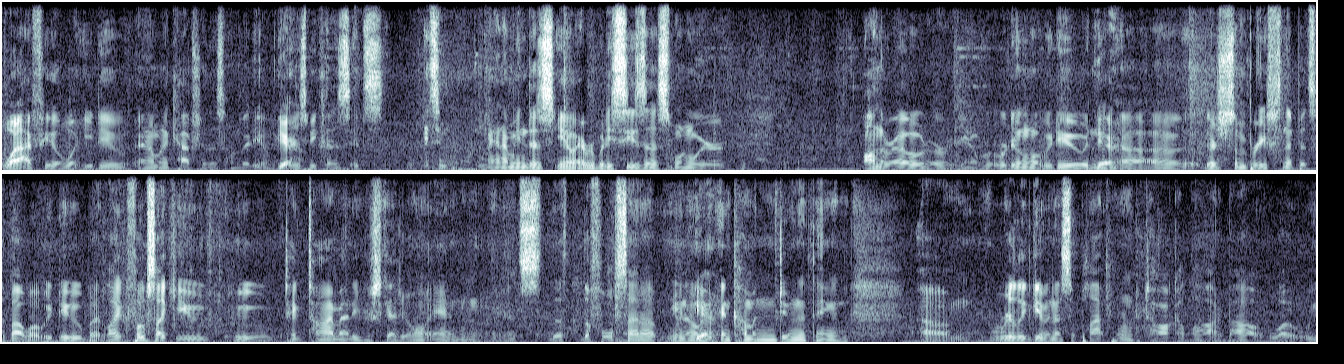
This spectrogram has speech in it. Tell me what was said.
what I feel, what you do, and I'm going to capture this on video here, Yeah. is because it's it's important, man. I mean, there's you know everybody sees us when we're on the road or you know we're, we're doing what we do, and Yeah. uh, there's some brief snippets about what we do, but like folks like you who take time out of your schedule and it's the the full setup, you know, Yeah. and coming and doing the thing and um, really giving us a platform to talk a lot about what we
